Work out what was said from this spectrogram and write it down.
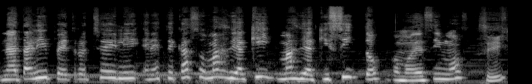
Natalie Petrocelli, en este caso más de aquí, más de aquícito, como decimos, sí.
